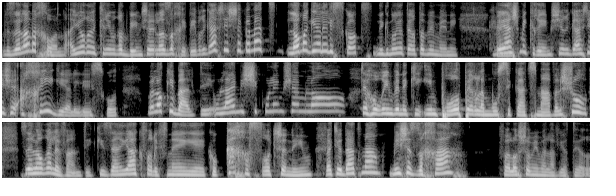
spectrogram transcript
וזה לא נכון. היו מקרים רבים שלא זכיתי, והרגשתי שבאמת לא מגיע לי לזכות, ניגנו יותר טוב ממני. כן. ויש מקרים שהרגשתי שהכי הגיע לי לזכות, ולא קיבלתי, אולי משיקולים שהם לא טהורים ונקיים פרופר למוסיקה עצמה, אבל שוב, זה לא רלוונטי, כי זה היה כבר לפני אה, כל כך עשרות שנים, ואת יודעת מה? מי שזכה, כבר לא שומעים עליו יותר.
